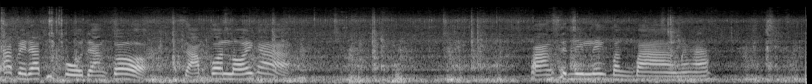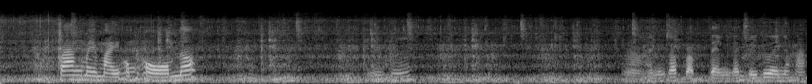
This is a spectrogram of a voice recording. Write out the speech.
ถ้าไปรับที่โกดังก็ 3 ก้อนร้อยค่ะ ฟางเส้นเล็กๆบางๆนะคะ ฟางใหม่ๆหอมๆเนาะอือฮึอ่าอันนี้ก็ปรับแต่งกันไปด้วยนะคะ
